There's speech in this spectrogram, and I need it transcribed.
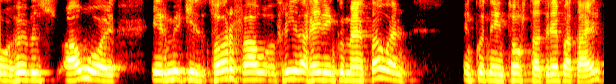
og höfuðs á og er, mikil torf á fríðarhefingum en þá en einhvern veginn tókst að drepa þær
